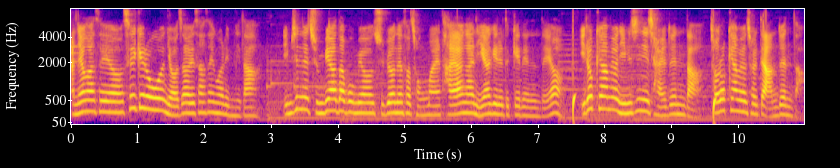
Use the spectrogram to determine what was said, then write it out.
안녕하세요. 슬기로운 여자의 사 생활입니다. 임신을 준비하다 보면 주변에서 정말 다양한 이야기를 듣게 되는데요. 이렇게 하면 임신이 잘 된다. 저렇게 하면 절대 안 된다.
